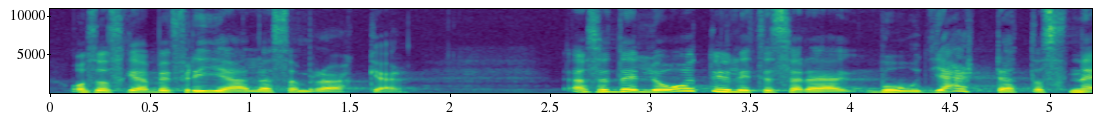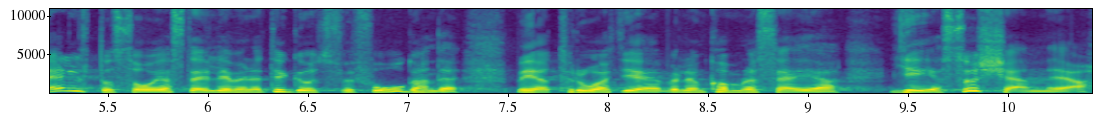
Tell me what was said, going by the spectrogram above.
Och så ska jag befria alla som röker. Alltså det låter ju lite sådär godhjärtat och snällt och så, jag ställer mig till Guds förfogande. Men jag tror att djävulen kommer att säga, Jesus känner jag.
